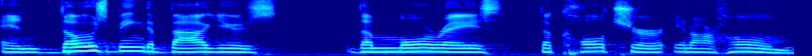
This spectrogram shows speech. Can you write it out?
and those being the values, the mores, the culture in our home.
